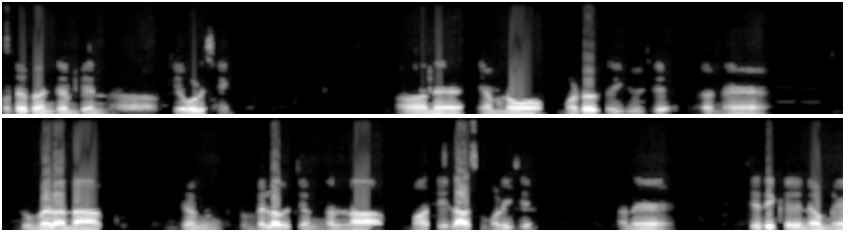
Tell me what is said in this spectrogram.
પટેલ રંજનબેન કેવળસિંહ. અને એમનો મર્ડર થઈ ગયું છે અને ડુમેલાના જંગ ડુમેલા જંગલના માંથી લાશ મળી છે. અને જેથી કરીને અમને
